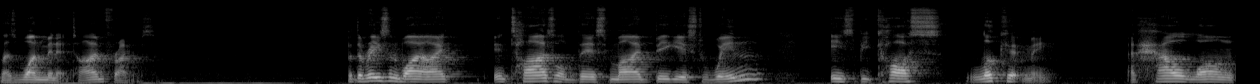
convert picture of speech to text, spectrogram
Those one minute time frames. But the reason why I entitled this my biggest win is because look at me and how long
